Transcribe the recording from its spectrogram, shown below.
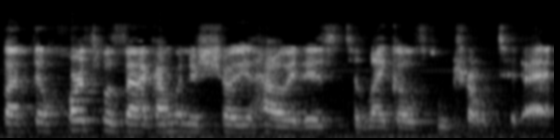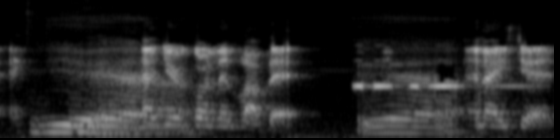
But the horse was like, I'm going to show you how it is to let go of control today, Yeah. and you're going to love it, Yeah. and I did.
